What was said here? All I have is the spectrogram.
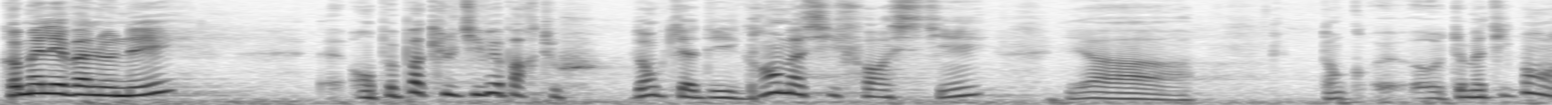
comme elle est vallonnée, on peut pas cultiver partout. Donc il y a des grands massifs forestiers, il y a donc euh, automatiquement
